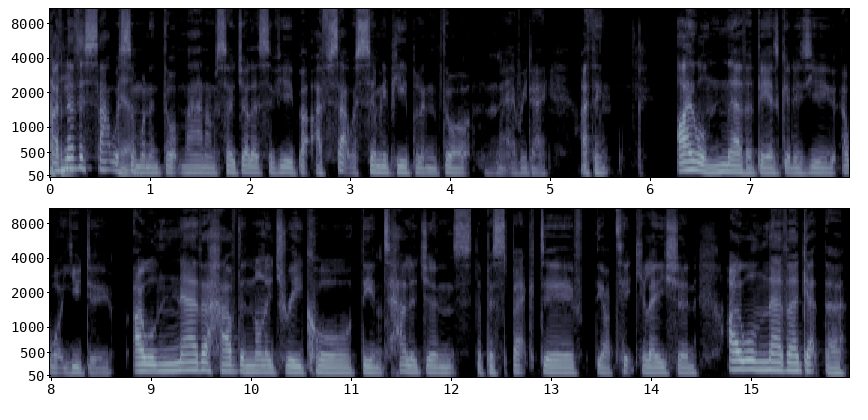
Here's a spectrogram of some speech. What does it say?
I've never sat with Yeah. someone and thought, man, I'm so jealous of you. But I've sat with so many people and thought mm, every day, I think, I will never be as good as you at what you do. I will never have the knowledge recall, the intelligence, the perspective, the articulation. I will never get there.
